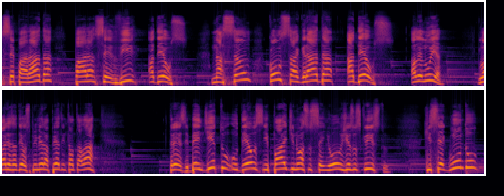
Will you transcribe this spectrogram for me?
separada para servir a Deus. Nação consagrada a Deus. Aleluia. Glórias a Deus. 1 Pedro, então está lá. 13. Bendito o Deus e Pai de nosso Senhor Jesus Cristo, que segundo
